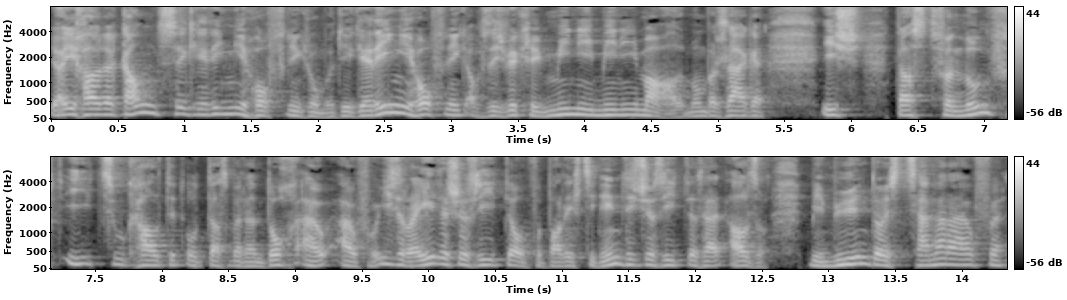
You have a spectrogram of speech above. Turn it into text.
Ja, ich habe eine ganz geringe Hoffnung rum. Die geringe Hoffnung, aber es ist wirklich mini, minimal, muss man sagen, ist, dass die Vernunft Einzug haltet und dass man dann doch auch, auch von israelischer Seite und von palästinensischer Seite sagt, also, wir müssen uns zusammenraufen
